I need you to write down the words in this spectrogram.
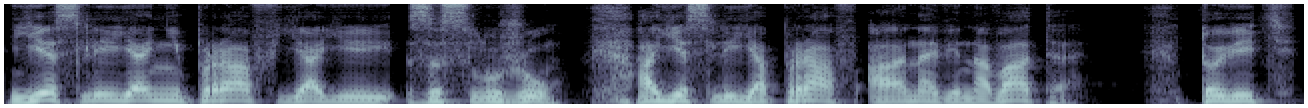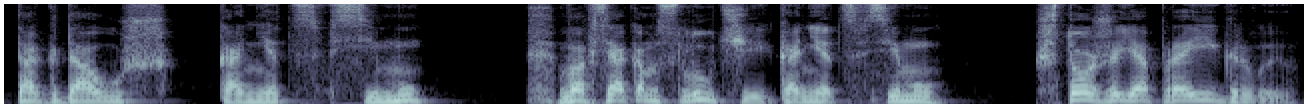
если я не прав, я ей заслужу. А если я прав, а она виновата, то ведь тогда уж конец всему. Во всяком случае, конец всему. Что же я проигрываю?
